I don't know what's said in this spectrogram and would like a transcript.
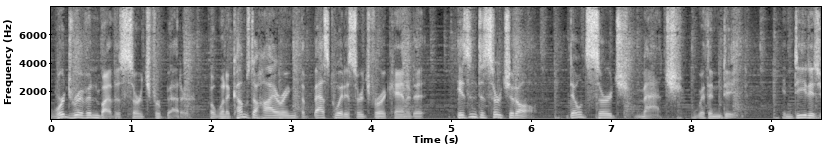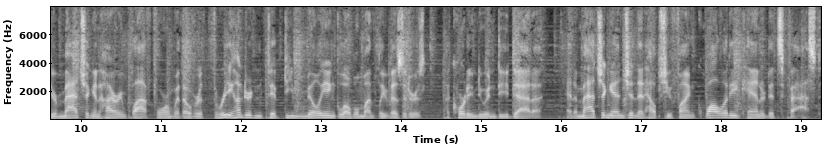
we're driven by the search for better. But when it comes to hiring, the best way to search for a candidate isn't to search at all. Don't search match with Indeed. Indeed is your matching and hiring platform with over 350 million global monthly visitors, according to Indeed data, and a matching engine that helps you find quality candidates fast.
